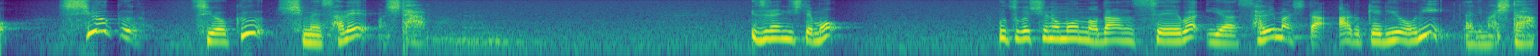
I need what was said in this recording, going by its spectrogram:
を強く強く示されました。いずれにしても美しの門の男性は癒されました。歩けるようになりました。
